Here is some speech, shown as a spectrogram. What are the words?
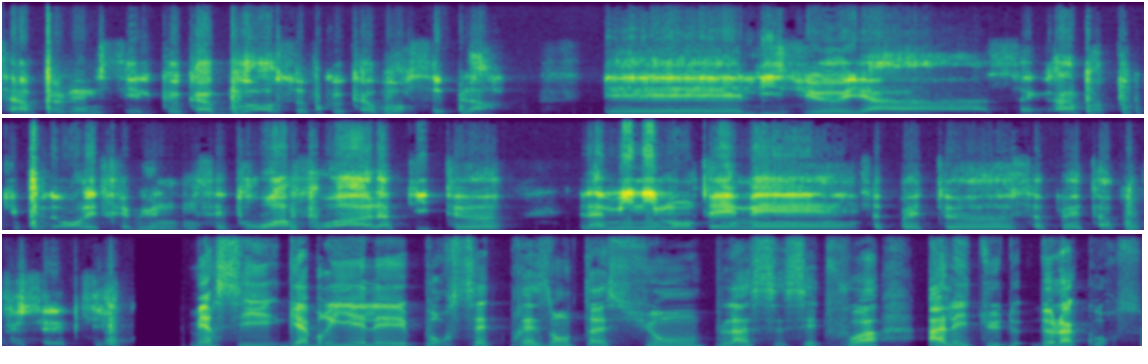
c'est un peu le même style que Cabourg, sauf que Cabourg, c'est plat. Et Lisieux, y a, ça grimpe un tout petit peu devant les tribunes. C'est trois fois la petite, euh, la mini montée, mais ça peut être, euh, ça peut être un peu plus sélectif. Merci Gabriele pour cette présentation. Place cette fois à l'étude de la course.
